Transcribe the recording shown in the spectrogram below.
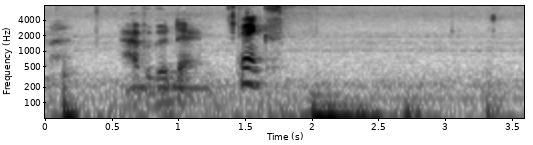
Have a good day. Thanks.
